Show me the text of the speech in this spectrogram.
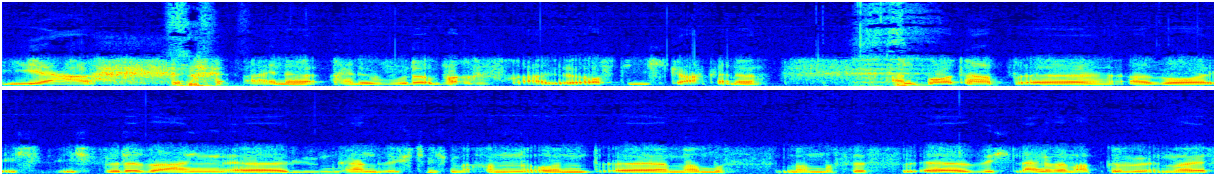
Ja, eine, eine wunderbare Frage, auf die ich gar keine Antwort habe. Äh, also ich, ich würde sagen, äh, Lügen kann süchtig machen und äh, man muss man muss es äh, sich langsam abgewöhnen, weil es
